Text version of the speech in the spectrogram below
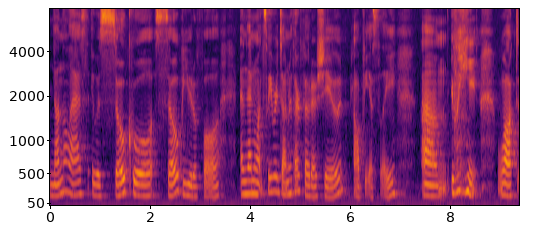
Nonetheless, it was so cool, so beautiful. And then once we were done with our photo shoot, obviously, um, we walked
